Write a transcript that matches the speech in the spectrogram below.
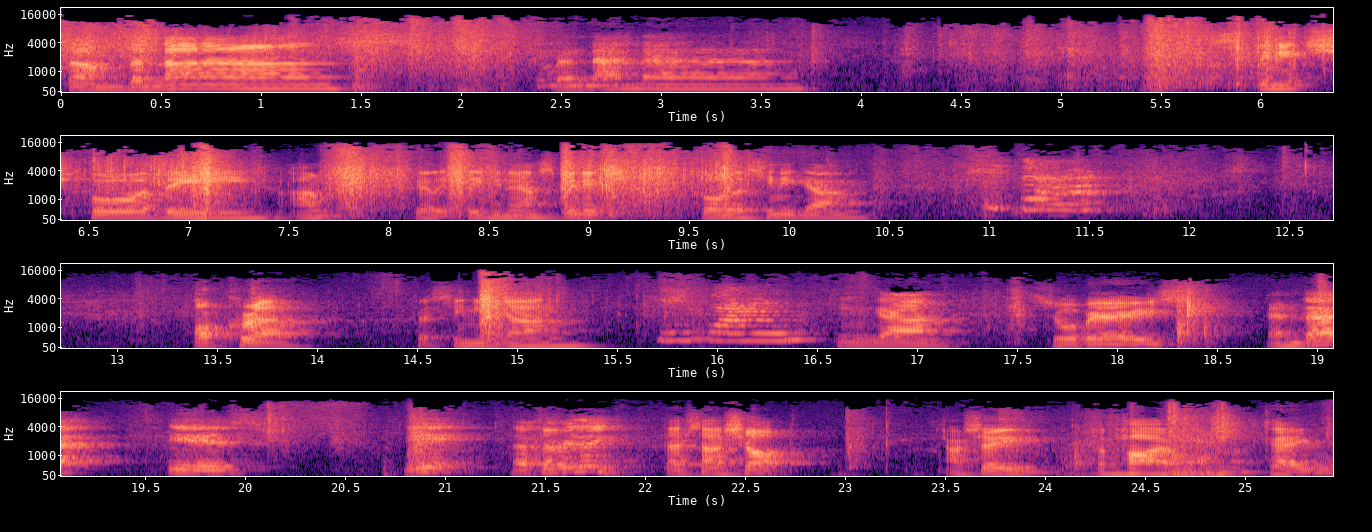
Some bananas. Banana. Spinach for the, um, fairly clean now, spinach for the sinigang. Okra for sinigang. Sinigang. Strawberries. And that is it. That's everything. That's our shop. I'll show you the pile on the table.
